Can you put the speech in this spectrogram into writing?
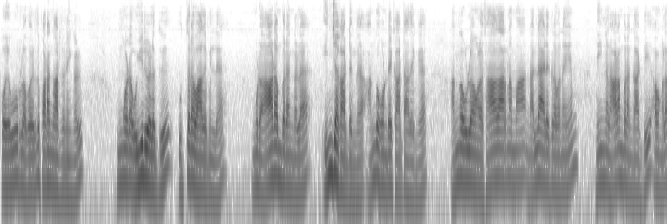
போய் ஊரில் போயிருந்து படம் காட்டுற நீங்கள். உங்களோட உயிர்களுக்கு உத்தரவாதம் இல்லை உங்களோட ஆடம்பரங்களை இஞ்ச காட்டுங்க. அங்கே கொண்டே காட்டாதீங்க. அங்கே உள்ளவங்கள சாதாரணமாக நல்லா இருக்கிறவனையும் நீங்கள் ஆடம்பரம் காட்டி அவங்கள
